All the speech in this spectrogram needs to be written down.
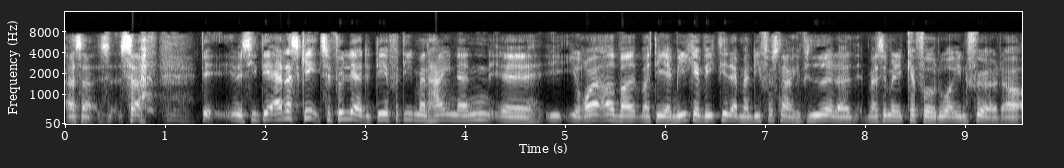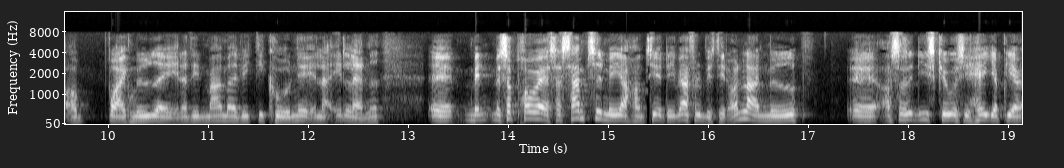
Altså, så, så det, jeg vil sige, det er der sket. Selvfølgelig er det det, fordi man har en anden øh, i, i røret, hvor, hvor det er mega vigtigt, at man lige får snakket videre, eller man simpelthen ikke kan få et ord indført og, og brække møde af, eller det er en meget, meget vigtig kunde, eller et eller andet. Øh, men, men så prøver jeg så samtidig med at håndtere det, i hvert fald hvis det er et online møde, øh, og så lige skrive og sige, hey, jeg bliver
